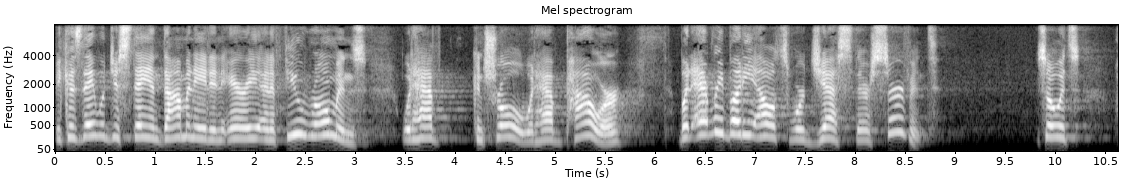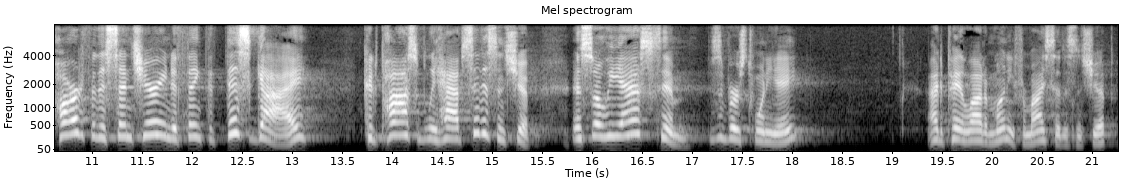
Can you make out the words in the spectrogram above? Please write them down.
because they would just stay and dominate an area, and a few Romans would have control, would have power, but everybody else were just their servant. So it's hard for the centurion to think that this guy could possibly have citizenship. And so he asks him, this is verse 28. I had to pay a lot of money for my citizenship.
